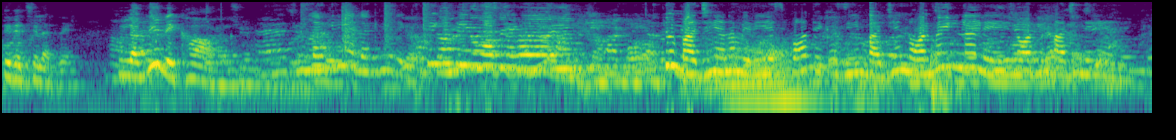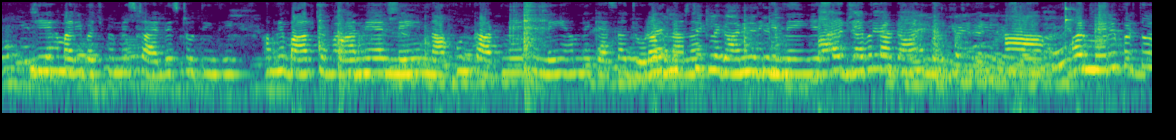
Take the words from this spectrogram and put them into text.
तेरे अच्छे लग रहे हैं। तू लग रही हाँ, रेखा। लग रही है लग रही है रेखा। जो बाजी है ना मेरी ये बहुत एक अजीम बाजी है। नॉर्मल ना नहीं नॉर्मल बाजी नहीं है। ये। हमारी बचपन में स्टाइलिस्ट होती थी। हमने बाल कटवाने हैं नहीं नाखून काटने हैं कि नहीं हमने कैसा जोड़ा बनाना लगानी है लेकिन नहीं? ये सब ये बताते हाँ। और मेरे पर तो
